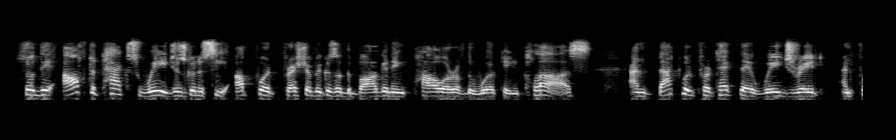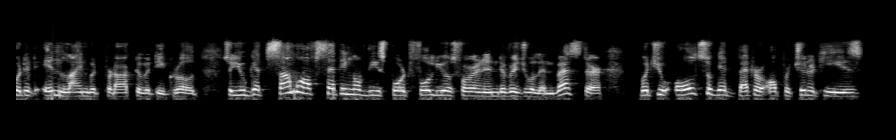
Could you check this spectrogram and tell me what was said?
So the after tax wage is going to see upward pressure because of the bargaining power of the working class, and that will protect their wage rate and put it in line with productivity growth. So you get some offsetting of these portfolios for an individual investor, but you also get better opportunities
